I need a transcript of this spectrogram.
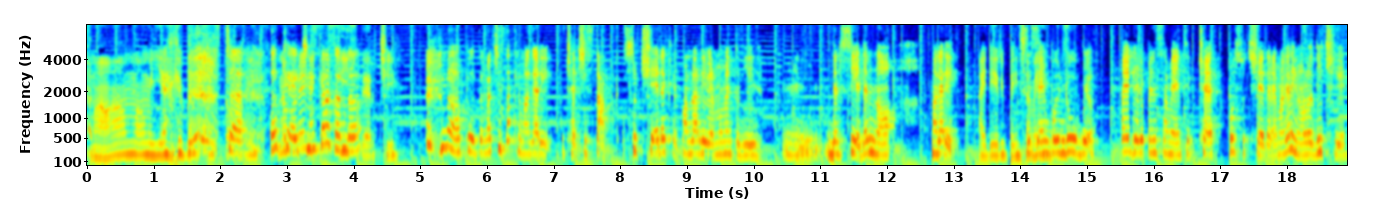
Mamma mia, che bella storia. Cioè, ok, non ci sta quando. No, appunto, ma ci sta che magari, cioè ci sta, succede che quando arriva il momento di, mh, mm, del sì e del no, magari hai dei ripensamenti. Se sei un po' in dubbio, hai dei ripensamenti, cioè può succedere, magari non lo dici,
